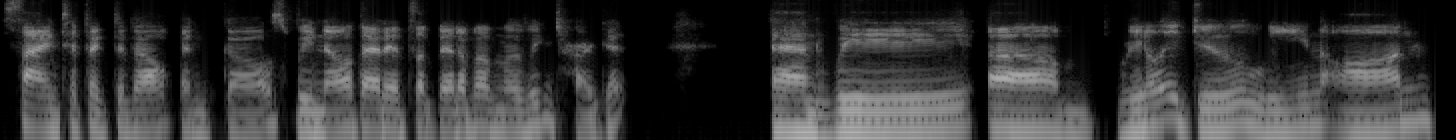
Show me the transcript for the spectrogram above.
scientific development goes we know that it's a bit of a moving target. And we um really do lean on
